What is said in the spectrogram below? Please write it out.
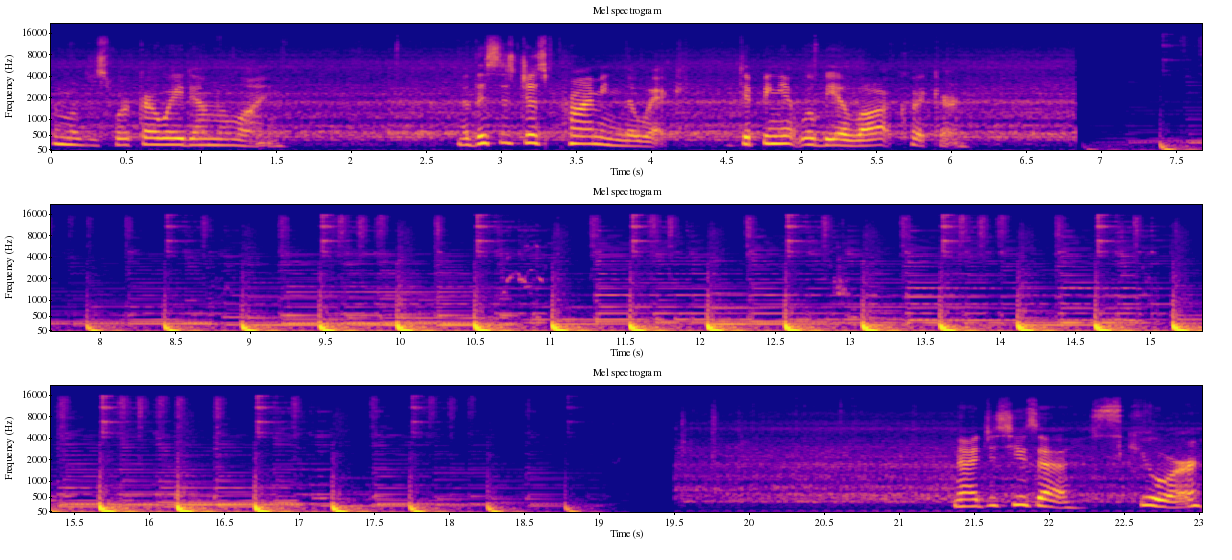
And we'll just work our way down the line. Now this is just priming the wick. Dipping it will be a lot quicker. Now I just use a skewer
